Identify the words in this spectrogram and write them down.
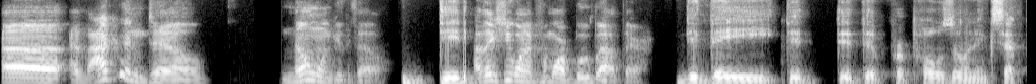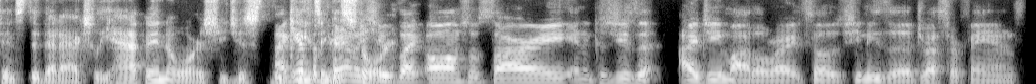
uh, if I couldn't tell, no one could tell. Did I think she wanted to put more boob out there. did they did did the proposal and acceptance did that actually happen or is she just I guess recanting a apparently she was like, "Oh, I'm so sorry," and because she's an IG model, right? So she needs to address her fans.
